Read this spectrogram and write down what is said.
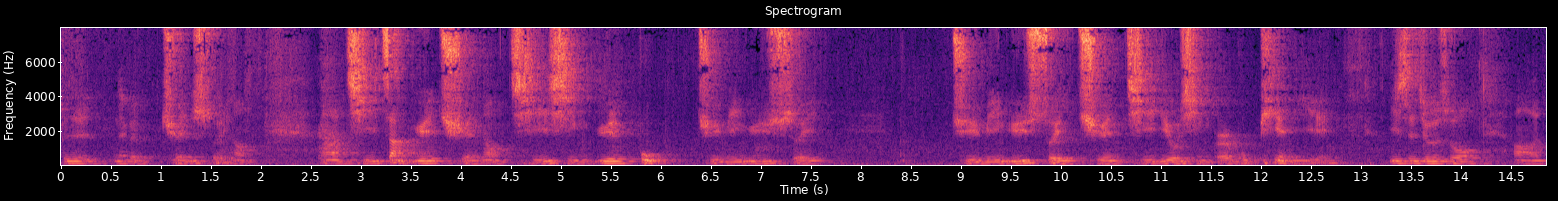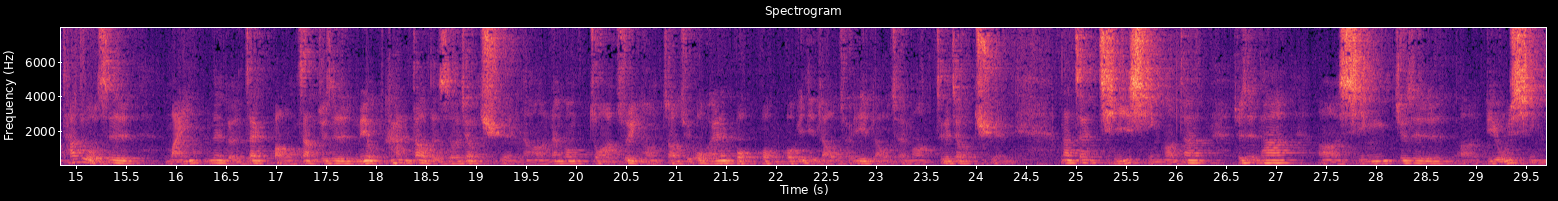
就是那个泉水哈啊，其藏曰泉哦，其形曰布。取名于水，取名于水泉，其流行而不片也。意思就是说，啊、呃，他如果是埋那个在宝藏，就是没有看到的时候叫泉，然后那种抓坠哦，抓坠哦，还能啵啵啵一直捞出来，一直捞出来嘛，这个叫泉。那在其形哦，它就是它啊、呃、形就是啊、流行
